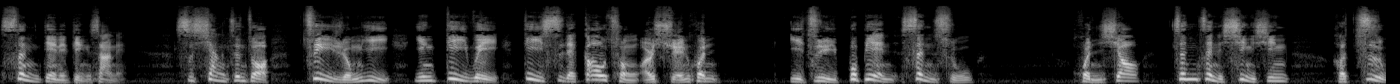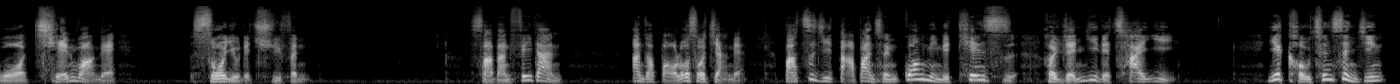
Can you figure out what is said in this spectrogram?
圣殿的顶上呢，是象征着最容易因地位地势的高宠而悬昏，以至于不便胜熟，混淆真正的信心和自我前往的所有的区分。撒旦非但按照保罗所讲的。把自己打扮成光明的天使和仁义的差役，也口称圣经，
